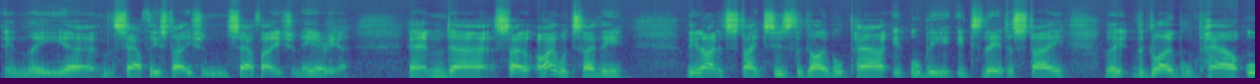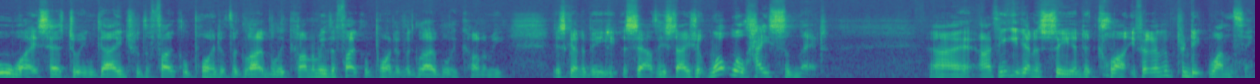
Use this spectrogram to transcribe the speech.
in the, uh, the Southeast Asian, South Asian area. And uh, so I would say the the United States is the global power. It will be, it's there to stay. The, the global power always has to engage with the focal point of the global economy. The focal point of the global economy is going to be Southeast Asia. What will hasten that? Uh, I think you're going to see a decline. If I'm going to predict one thing,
